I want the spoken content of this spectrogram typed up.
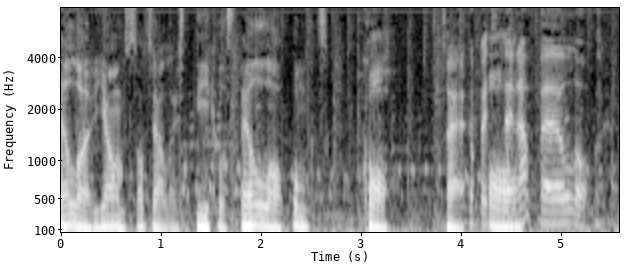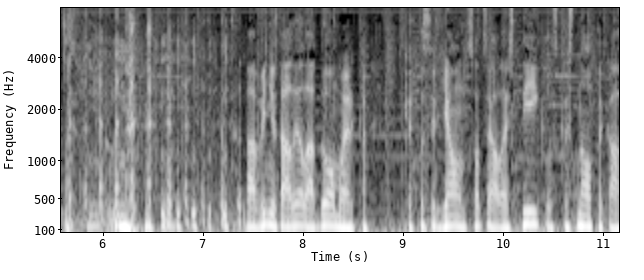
Ello ir jauns sociālais tīkls ello.co. Kāpēc ne Rafaelo? Viņu tā lielā doma ir, ka, ka tas ir jauns sociālais tīkls, kas nav kā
